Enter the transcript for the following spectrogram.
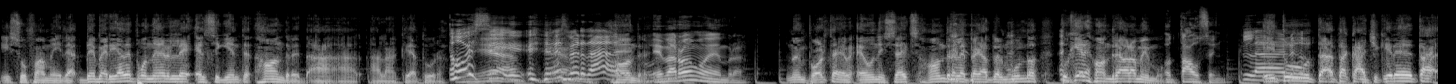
y su familia, debería de ponerle el siguiente 100 a, a- a la criatura. Oh, sí, es verdad. 100. ¿Es varón o hembra? No importa, es, unisex. 100 le pega a todo el mundo. ¿Tú quieres 100 ahora mismo? O 1000. Claro. Y tú, Ta- Takachi, ¿quieres ta-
